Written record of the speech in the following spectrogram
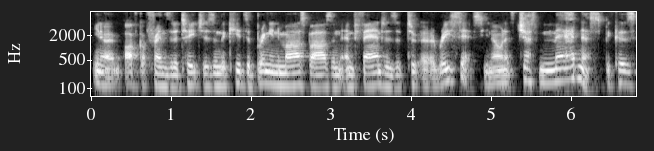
you know, I've got friends that are teachers, and the kids are bringing in Mars bars and, and Fantas at, at recess. You know, and it's just madness because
